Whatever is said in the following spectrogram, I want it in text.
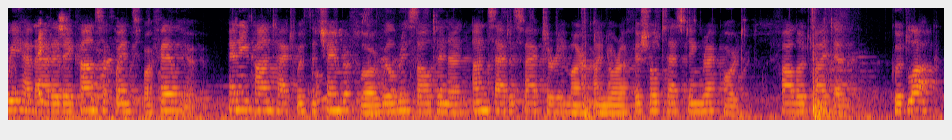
We have added a consequence for failure. Any contact with the chamber floor will result in an unsatisfactory mark on your official testing record, followed by death. Good luck.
